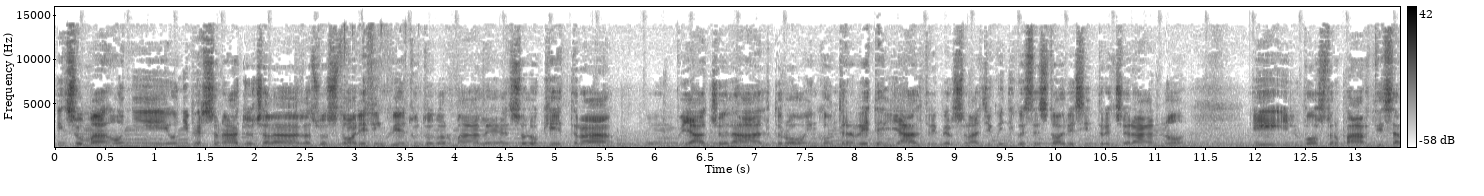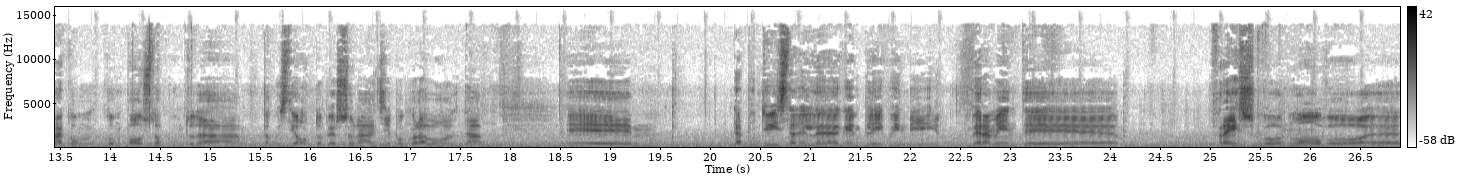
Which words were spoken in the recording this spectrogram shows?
Insomma, ogni, ogni personaggio ha la, la sua storia e fin qui è tutto normale, solo che tra un viaggio e l'altro incontrerete gli altri personaggi, quindi queste storie si intrecceranno e il vostro party sarà com- composto appunto da, da questi otto personaggi poco alla volta. E, ehm, dal punto di vista del gameplay, quindi veramente fresco, nuovo, eh,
